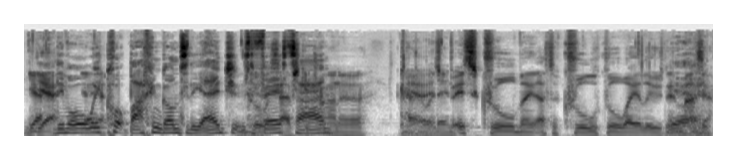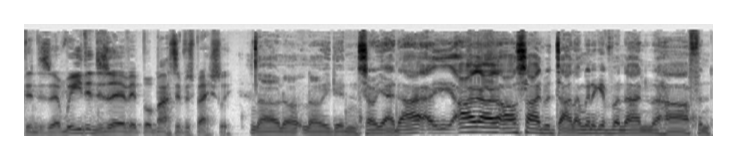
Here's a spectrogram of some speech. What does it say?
Yeah. They've always yeah. cut back and gone to the edge. It was the first time. trying to Yeah, it's, in. it's cruel, mate. That's a cruel, cruel way of losing it. Yeah. Matip didn't deserve. We didn't deserve it, but Matip especially. No, no, no, he didn't. So yeah, I, I, I'll side with Dan. I'm going to give him a nine and a half, and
